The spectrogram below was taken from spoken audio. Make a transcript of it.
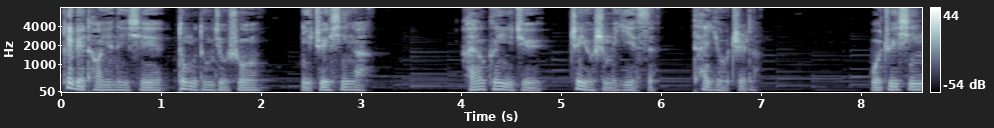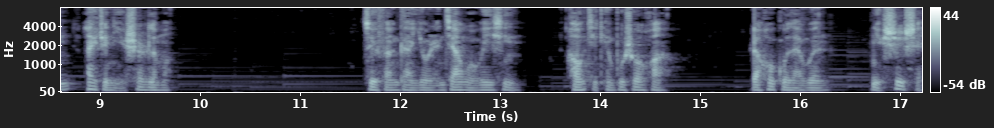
特别讨厌那些动不动就说你追星啊，还要跟一句这有什么意思？太幼稚了。我追星碍着你事儿了吗？最反感有人加我微信，好几天不说话，然后过来问你是谁。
